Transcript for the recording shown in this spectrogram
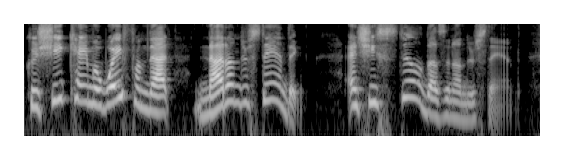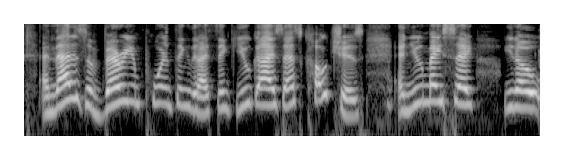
because she came away from that not understanding, and she still doesn't understand. And that is a very important thing that I think you guys as coaches, and you may say, you know,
